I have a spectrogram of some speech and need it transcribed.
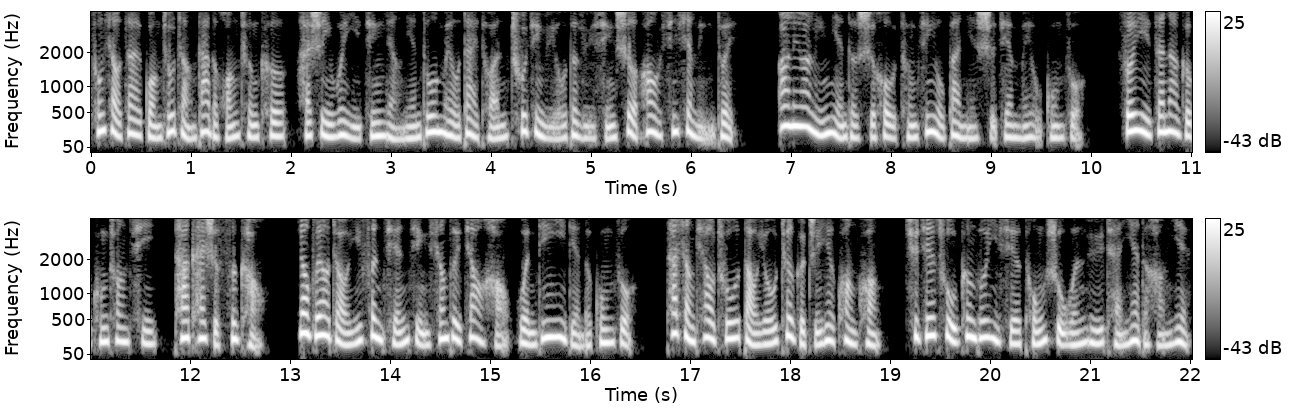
从小在广州长大的黄成科，还是一位已经两年多没有带团出境旅游的旅行社澳新线领队。二零二零年的时候，曾经有半年时间没有工作，所以在那个空窗期，他开始思考要不要找一份前景相对较好、稳定一点的工作。他想跳出导游这个职业框框，去接触更多一些同属文旅产业的行业。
